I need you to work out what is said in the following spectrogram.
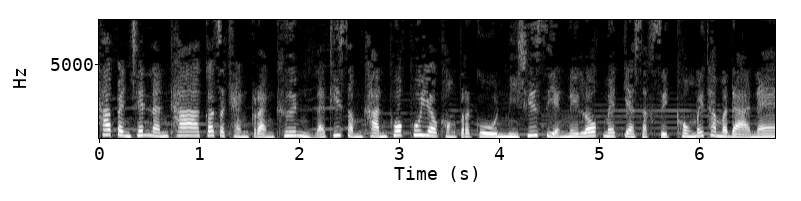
ถ้าเป็นเช่นนั้นข้าก็จะแข็งแกร่งขึ้น และที่สำคัญพวกผู้เยาว์ของตระกูลมีชื่อเสียงในโลกเม็ดยาศักดิ์สิทธิ์คงไม่ธรรมดาแน่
